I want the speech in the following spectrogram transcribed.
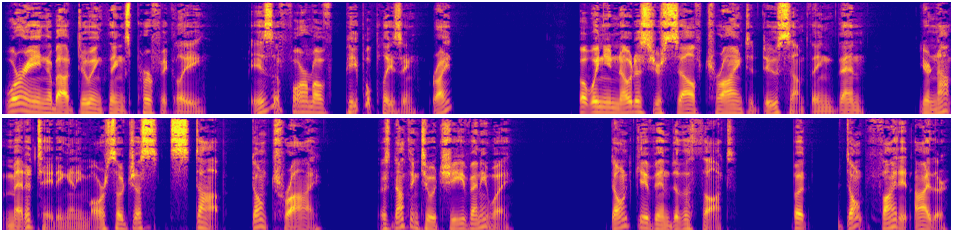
Worrying about doing things perfectly is a form of people pleasing, right? But when you notice yourself trying to do something, then you're not meditating anymore, so just stop. Don't try. There's nothing to achieve anyway. Don't give in to the thought, but don't fight it either.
